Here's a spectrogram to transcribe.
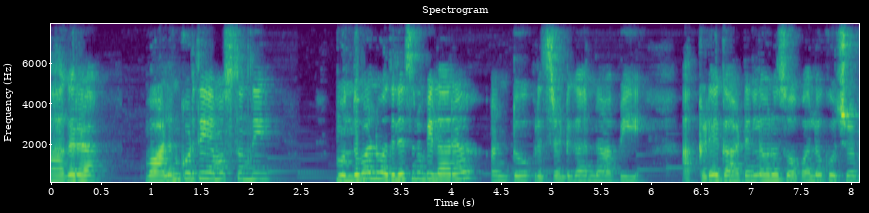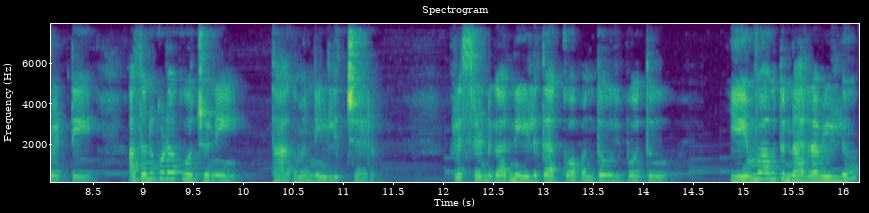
ఆగరా వాళ్ళని కొడితే ఏమొస్తుంది? ముందు వాళ్ళని వదిలేసి నువ్వు అంటూ ప్రెసిడెంట్ గారిని ఆపి అక్కడే గార్డెన్లో ఉన్న సోఫాలో కూర్చోబెట్టి అతను కూడా కూర్చుని తాగమని నీళ్ళిచ్చారు. ప్రెసిడెంట్ గారు నీళ్ళు తాగి కోపంతో ఊగిపోతూ ఏం వాగుతున్నారా వీళ్ళు?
